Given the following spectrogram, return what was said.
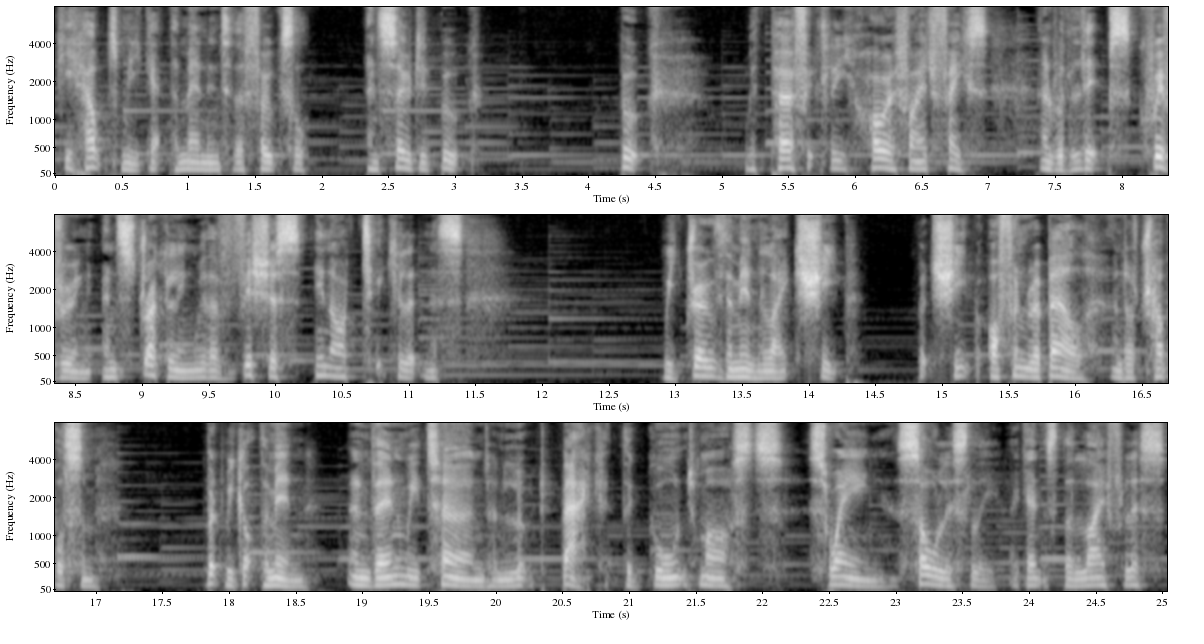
He helped me get the men into the forecastle, and so did Bouc. Bouc, with perfectly horrified face, and with lips quivering and struggling with a vicious inarticulateness. We drove them in like sheep, but sheep often rebel and are troublesome. But we got them in, and then we turned and looked back at the gaunt masts swaying soullessly against the lifeless,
